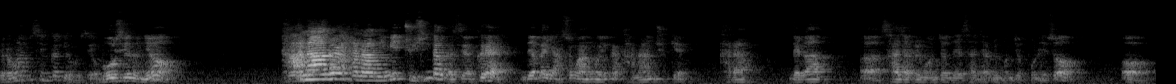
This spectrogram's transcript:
여러분 한번 생각해 보세요. 모세는요. 가나안을 하나님이 주신다고 했어요. 그래 내가 약속한 거니까 가나안 줄게. 가라. 내가 어, 사자를 먼저 내 사자를 먼저 보내서 어,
